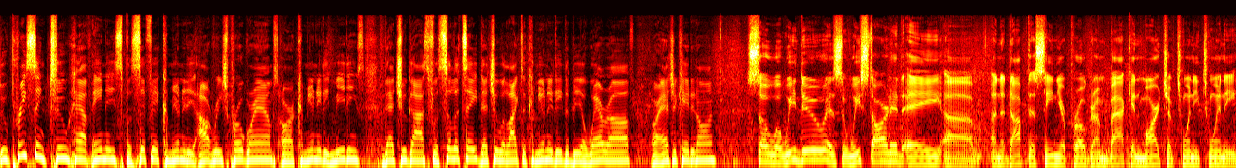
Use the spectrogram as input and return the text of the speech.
Do Precinct 2 have any specific community outreach programs or community meetings that you guys facilitate that you would like the community to be aware of or educated on? So what we do is we started a uh, an adopt a senior program back in March of 2020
